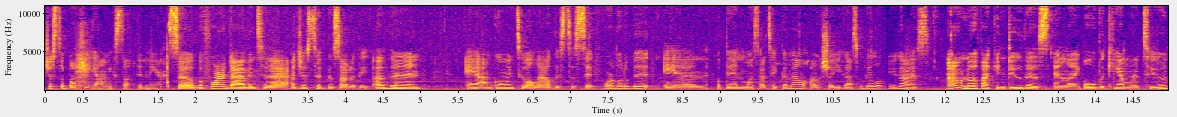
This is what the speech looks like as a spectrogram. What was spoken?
just a bunch of yummy stuff in there. So before I dive into that, I just took this out of the oven and I'm going to allow this to sit for a little bit and then once I take them out I'll show you guys what they look you guys I don't know if I can do this and like hold the camera too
